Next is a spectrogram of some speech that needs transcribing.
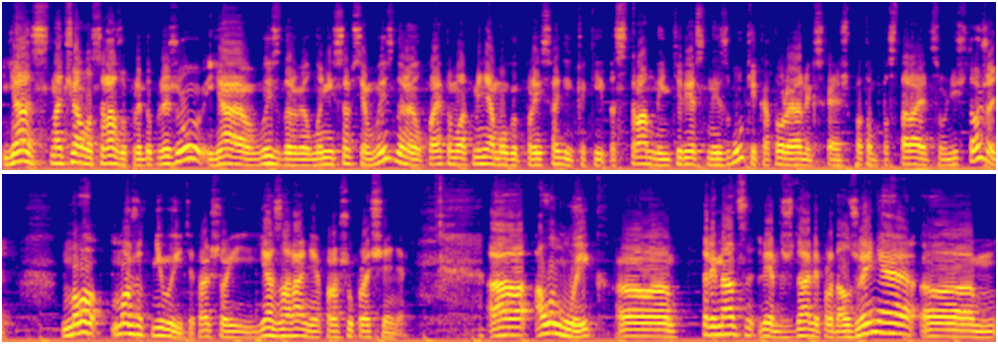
я сначала сразу предупрежу, я выздоровел, но не совсем выздоровел, поэтому от меня могут происходить какие-то странные интересные звуки, которые Алекс, конечно, потом постарается уничтожить, но может не выйти, так что я заранее прошу прощения. Alan Wake, 13 лет ждали продолжения, э,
